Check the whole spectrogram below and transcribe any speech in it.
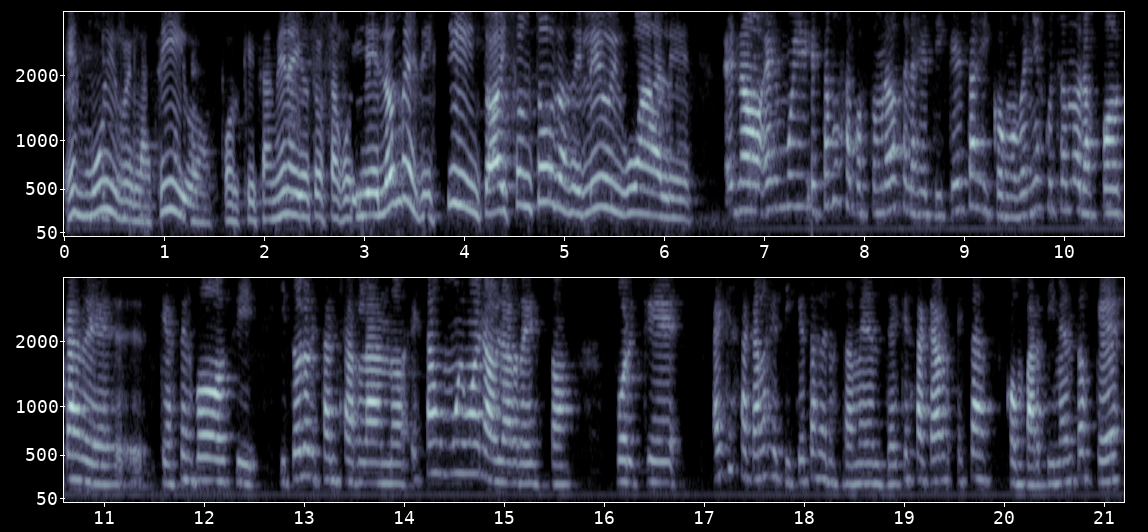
es muy relativo, porque también hay otros acuarianos. Y el hombre es distinto, ay, son todos los de Leo iguales. Eh, no, es muy, estamos acostumbrados a las etiquetas y como venía escuchando los podcasts de, que haces vos y, y todo lo que están charlando, está muy bueno hablar de esto, porque hay que sacar las etiquetas de nuestra mente, hay que sacar estos compartimentos que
